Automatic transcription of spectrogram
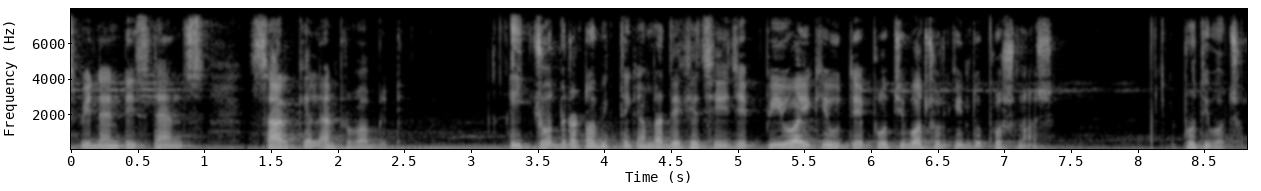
speed and distance circle and probability এই চোদ্দটা টপিক থেকে আমরা দেখেছি যে পিওয়াই কিউতে প্রতি বছর কিন্তু প্রশ্ন আসে। প্রতি বছর।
